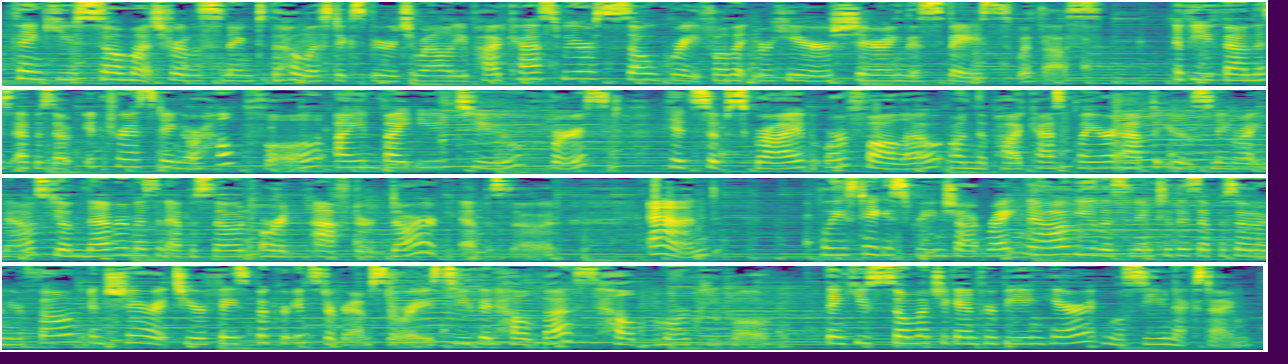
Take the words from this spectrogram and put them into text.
Thank you so much for listening to the Holistic Spirituality Podcast. We are so grateful that you're here sharing this space with us. If you found this episode interesting or helpful, I invite you to first hit subscribe or follow on the podcast player app that you're listening right now so you'll never miss an episode or an after dark episode. And Please take a screenshot right now of you listening to this episode on your phone and share it to your Facebook or Instagram stories so you can help us help more people. Thank you so much again for being here, and we'll see you next time.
